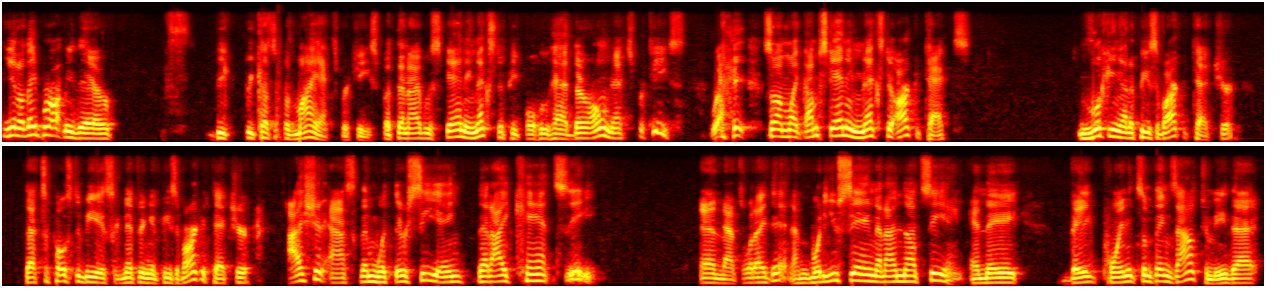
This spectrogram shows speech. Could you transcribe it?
You know, they brought me there be, because of my expertise. But then I was standing next to people who had their own expertise, right? So I'm like, I'm standing next to architects looking at a piece of architecture that's supposed to be a significant piece of architecture. I should ask them what they're seeing that I can't see. And that's what I did. I mean, what are you seeing that I'm not seeing? And they they pointed some things out to me that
